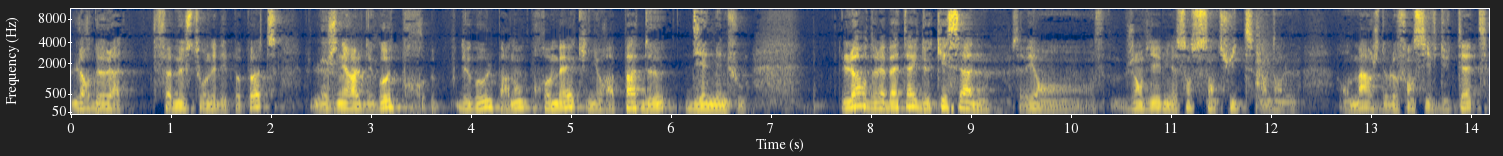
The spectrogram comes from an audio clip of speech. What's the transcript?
lors de la fameuse tournée des popotes, le général de Gaulle, promet qu'il n'y aura pas de Dien Bien Phu. Lors de la bataille de Kessan, vous savez, en janvier 1968, hein, dans le en marge de l'offensive du Tête,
